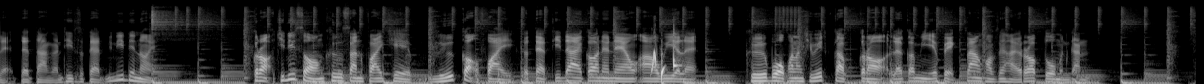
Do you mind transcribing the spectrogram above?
แหละ แต่ต่างกันที่สเตตนิดๆหน่อยเกราะชิ้นที่ 2 คือ Sunfire Cape หรือเกาะไฟ สเตตที่ได้ก็แนวแนว RV แหละ คือบวกพลังชีวิตกับเกราะ แล้วก็มีเอฟเฟกต์สร้างความเสียหายรอบตัวเหมือนกัน ส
